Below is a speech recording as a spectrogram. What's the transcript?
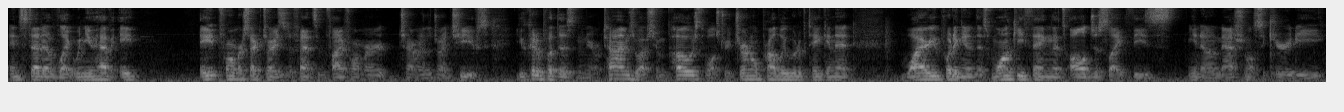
instead of like when you have eight eight former secretaries of defense and five former chairman of the Joint Chiefs. You could have put this in the New York Times, Washington Post, Wall Street Journal probably would have taken it. Why are you putting it in this wonky thing that's all just like these, you know, national security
